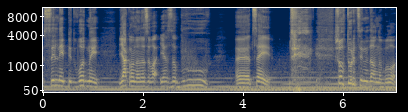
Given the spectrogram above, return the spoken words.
Сильний підводний. Як вона називає? Я забув. Е, цей. Що в Турції недавно було?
